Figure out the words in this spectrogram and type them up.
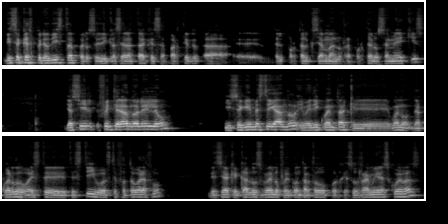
dice que es periodista, pero se dedica a hacer ataques a partir eh, del portal que se llama Los Reporteros MX. Y así fui tirando el hilo Y seguí investigando y me di cuenta que, bueno, de acuerdo a este testigo, este fotógrafo, decía que Carlos Melo fue contratado por Jesús Ramírez Cuevas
